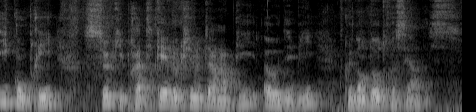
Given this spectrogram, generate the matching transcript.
y compris ceux qui pratiquaient l'oxygénothérapie à haut débit, que dans d'autres services.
